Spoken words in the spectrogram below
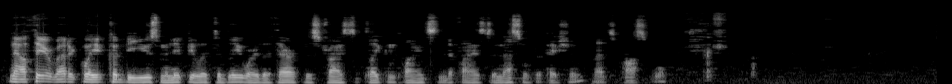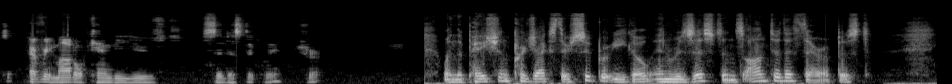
Now, theoretically, it could be used manipulatively where the therapist tries to play compliance and defiance to mess with the patient. That's possible. So every model can be used sadistically, sure. When the patient projects their superego and resistance onto the therapist,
